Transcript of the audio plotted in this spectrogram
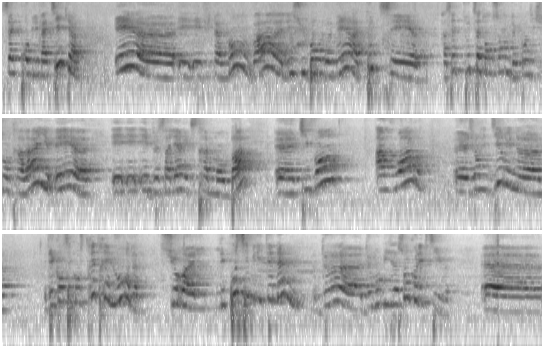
cette problématique. Et, euh, finalement, on va les subordonner à, cette, tout cet ensemble de conditions de travail et de salaires extrêmement bas qui vont avoir, j'ai envie de dire, une, des conséquences très très lourdes sur les possibilités même de, de mobilisation collective. Euh,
